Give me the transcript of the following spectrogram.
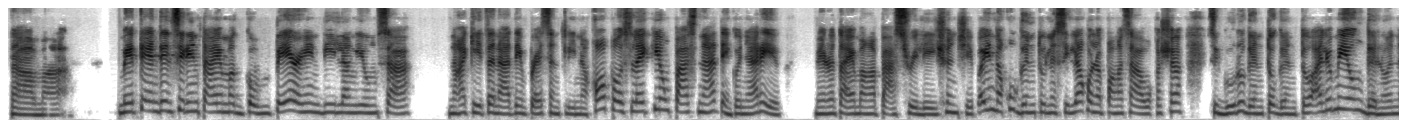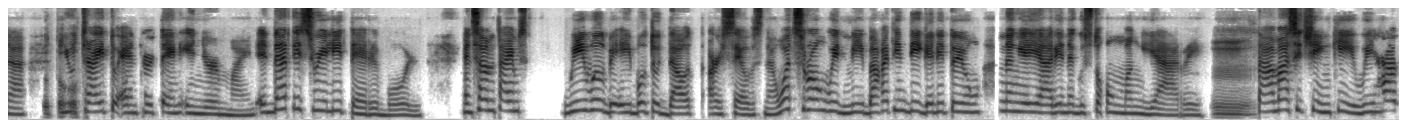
Tama. May tendency rin tayo mag-compare, hindi lang yung sa nakikita natin presently na couples, like yung past natin. Kunyari, meron tayong mga past relationship. Ay, naku, ganito na sila. Kung napangasawa ka siya, siguro ganito, ganito. Alam mo yung gano'n na Totoo. you try to entertain in your mind. And that is really terrible. And sometimes, we will be able to doubt ourselves na, what's wrong with me? Bakit hindi ganito yung nangyayari na gusto kong mangyari? Mm. Tama si Chinky. We have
